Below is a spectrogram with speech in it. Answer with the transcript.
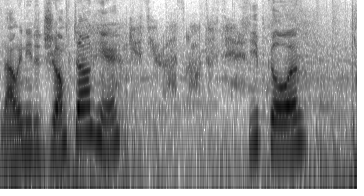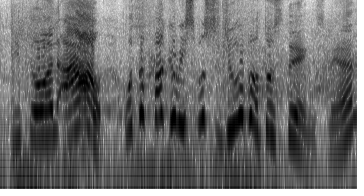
Now we need to jump down here. Get your ass out of there. Keep going. Keep going. Ow! What the fuck are we supposed to do about those things, man?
